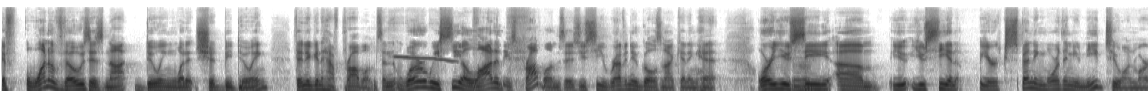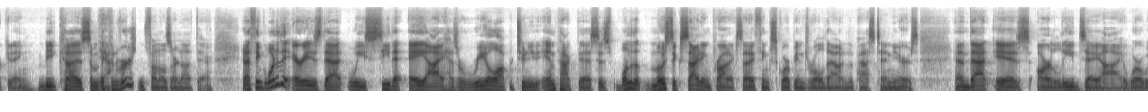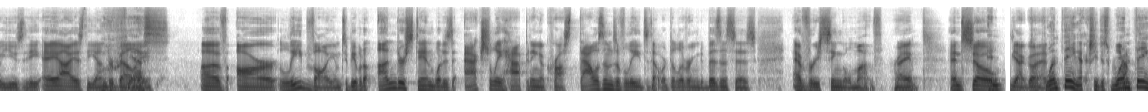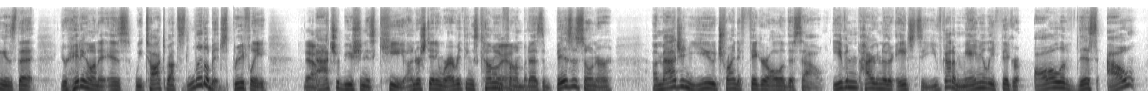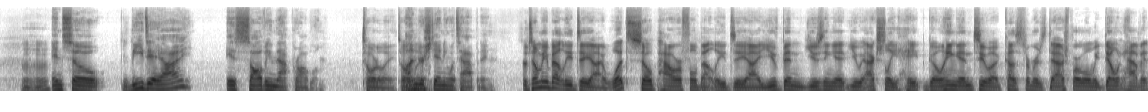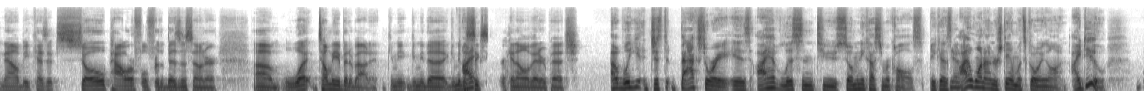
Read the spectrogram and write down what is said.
If one of those is not doing what it should be doing, then you're going to have problems. And where we see a lot of these problems is you see revenue goals not getting hit, or you mm-hmm. see um, you you see an you're spending more than you need to on marketing because some of the yeah. conversion funnels are not there. And I think one of the areas that we see that AI has a real opportunity to impact this is one of the most exciting products that I think Scorpion's rolled out in the past 10 years. And that is our leads AI, where we use the AI as the underbelly. yes of our lead volume to be able to understand what is actually happening across thousands of leads that we're delivering to businesses every single month, right? And so, and yeah, go ahead. One thing, actually, just one thing is that you're hitting on it is we talked about this a little bit, just briefly. Yeah. Attribution is key, understanding where everything's coming oh, yeah. from. But as a business owner, imagine you trying to figure all of this out. Even hiring another agency, you've got to manually figure all of this out. Mm-hmm. And so, Leads AI is solving that problem. Totally, totally. Understanding what's happening. So tell me about Leads AI. What's so powerful about Leads AI? You've been using it. You actually hate going into a customer's dashboard when we don't have it now because it's so powerful for the business owner. Um, what? Tell me a bit about it. Give me, give me the, give me the I, sixty second elevator pitch. Uh, well, yeah, just backstory is I have listened to so many customer calls because yeah. I want to understand what's going on. I do.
